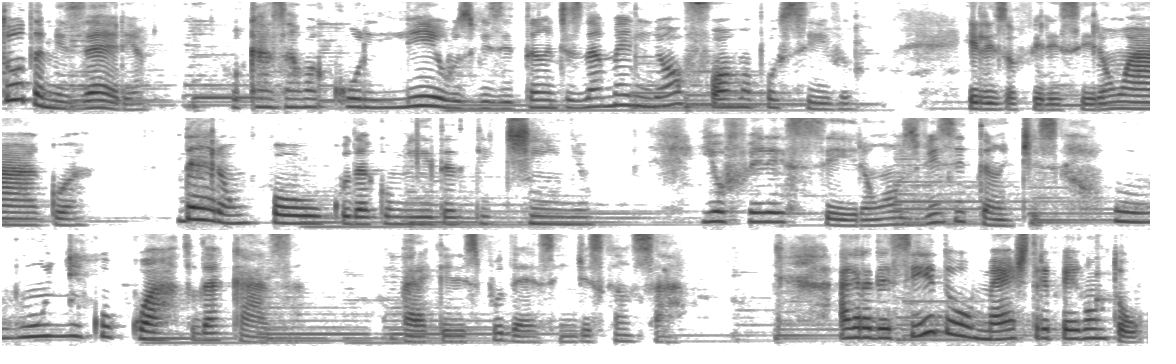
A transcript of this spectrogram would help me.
toda a miséria, o casal acolheu os visitantes da melhor forma possível. Eles ofereceram água, deram um pouco da comida que tinham e ofereceram aos visitantes o único quarto da casa para que eles pudessem descansar. Agradecido, o mestre perguntou:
